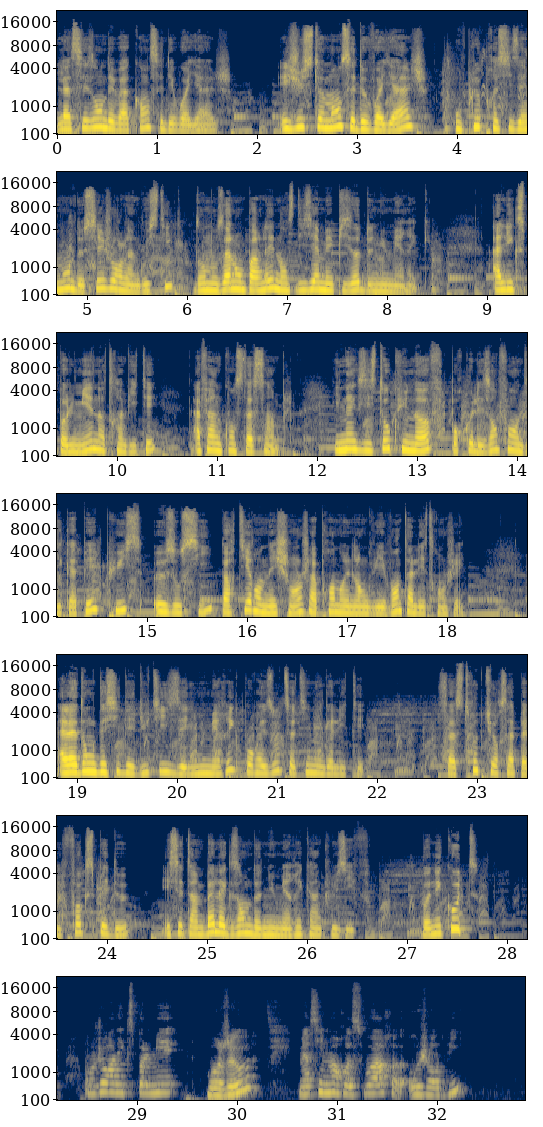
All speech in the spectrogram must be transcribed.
la saison des vacances et des voyages. Et justement, c'est de voyages, ou plus précisément de séjours linguistiques, dont nous allons parler dans ce dixième épisode de Numérique. Alix Paulmier, notre invité, a fait un constat simple. Il n'existe aucune offre pour que les enfants handicapés puissent, eux aussi, partir en échange apprendre une langue vivante à l'étranger. Elle a donc décidé d'utiliser le numérique pour résoudre cette inégalité. Sa structure s'appelle FoxP2 et c'est un bel exemple de numérique inclusif. Bonne écoute Bonjour Alex Paulmier. Bonjour. Merci de me recevoir aujourd'hui.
